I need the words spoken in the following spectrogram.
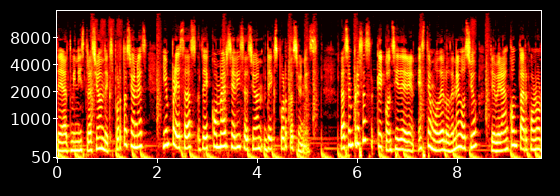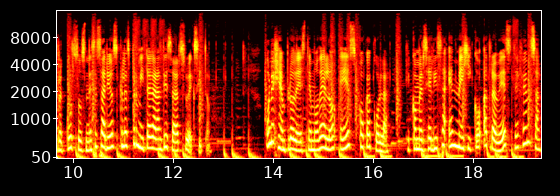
de administración de exportaciones y empresas de comercialización de exportaciones. Las empresas que consideren este modelo de negocio deberán contar con los recursos necesarios que les permita garantizar su éxito. Un ejemplo de este modelo es Coca-Cola, que comercializa en México a través de FEMSA.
